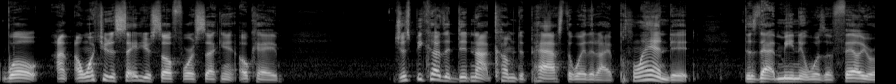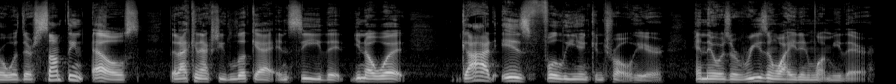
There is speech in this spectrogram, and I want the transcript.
Well, I, I want you to say to yourself for a second, okay, just because it did not come to pass the way that I planned it, does that mean it was a failure? Or was there something else that I can actually look at and see that, you know what, God is fully in control here. And there was a reason why He didn't want me there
